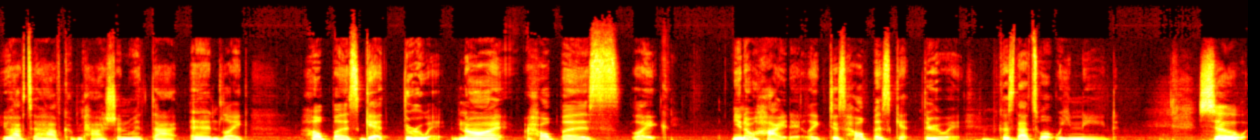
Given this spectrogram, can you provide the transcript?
You have to have compassion with that and like help us get through it, not help us like you know, hide it. Like just help us get through it because mm-hmm. that's what we need. So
